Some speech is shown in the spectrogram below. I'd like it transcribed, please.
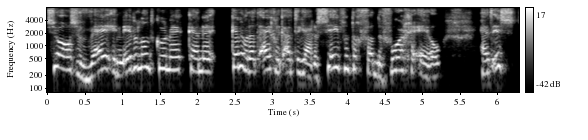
Zoals wij in Nederland kunnen kennen, kennen we dat eigenlijk uit de jaren 70 van de vorige eeuw. Het is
